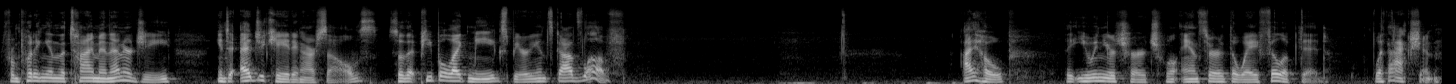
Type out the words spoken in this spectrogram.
from putting in the time and energy into educating ourselves so that people like me experience God's love? I hope that you and your church will answer the way Philip did, with action,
